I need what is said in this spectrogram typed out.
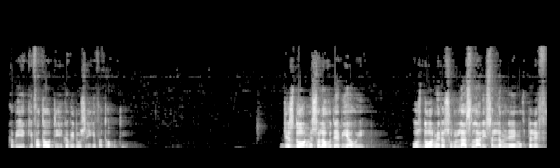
کبھی ایک کی فتح ہوتی ہے کبھی دوسری کی فتح ہوتی۔ ہے جس دور میں صلح حدیبیہ ہوئی، اس دور میں رسول اللہ صلی اللہ علیہ وسلم نے مختلف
